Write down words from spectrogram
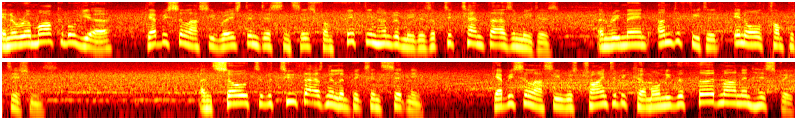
In a remarkable year, Gebrselassie raced in distances from 1500 metres up to 10,000 metres and remained undefeated in all competitions. And so to the 2000 Olympics in Sydney, Gebrselassie was trying to become only the third man in history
